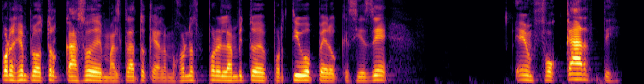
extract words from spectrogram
por ejemplo, otro caso de maltrato que a lo mejor no es por el ámbito deportivo, pero que sí es de enfocarte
